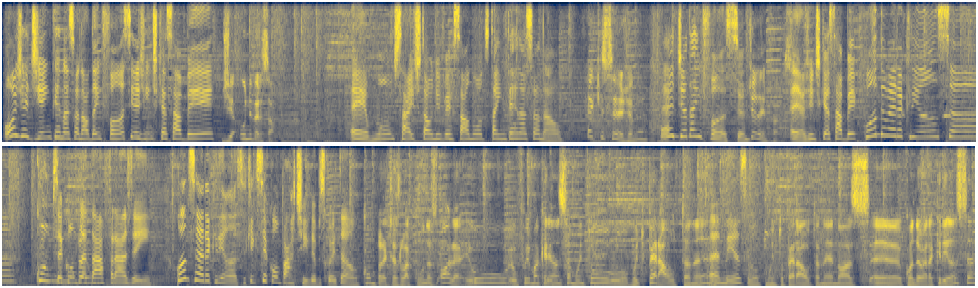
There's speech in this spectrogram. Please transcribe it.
Hoje é Dia Internacional da Infância e a gente quer saber. Dia universal. É, num site tá universal, no outro tá internacional. É que seja, né? É Dia da Infância. Dia da infância. É, a gente quer saber quando eu era criança. Quando Você completar a frase aí. Quando você era criança, o que, que você compartilha, Biscoitão? Complete as lacunas. Olha, eu, eu fui uma criança muito, muito peralta, né? É mesmo? Muito peralta, né? Nós, é, quando eu era criança,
